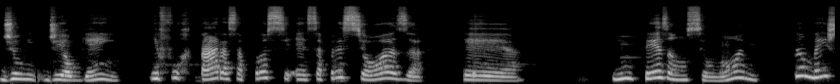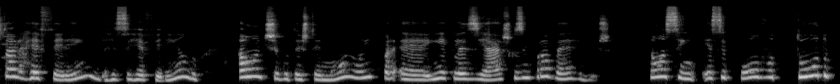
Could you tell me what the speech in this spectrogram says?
de, um, de alguém e furtar essa, essa preciosa é, limpeza no seu nome, também está referindo, se referindo ao Antigo Testemunho em, é, em Eclesiásticos, em Provérbios. Então, assim, esse povo todo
